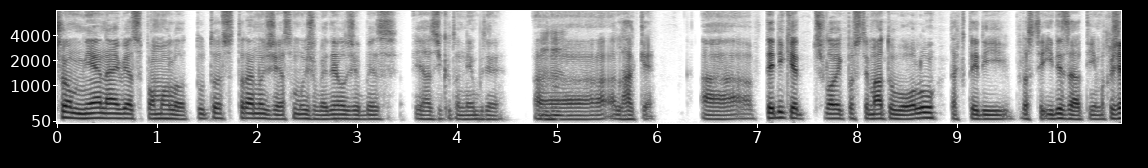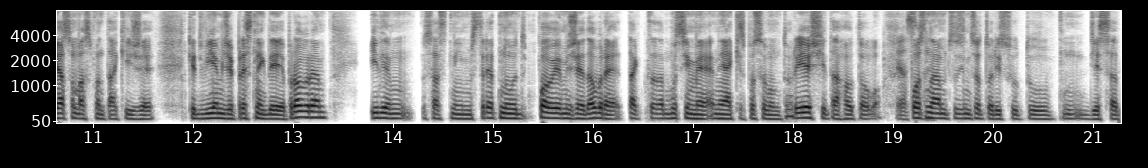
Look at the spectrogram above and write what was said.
čo mne najviac pomohlo túto stranu, že ja som už vedel, že bez jazyku to nebude mm-hmm. ľahké. A vtedy, keď človek proste má tú vôľu, tak vtedy proste ide za tým. Akože ja som aspoň taký, že keď viem, že presne kde je program, idem sa s ním stretnúť, poviem, že dobre, tak to musíme nejakým spôsobom to riešiť a hotovo. Jasne. Poznám cudzincov, ktorí sú tu 10-12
